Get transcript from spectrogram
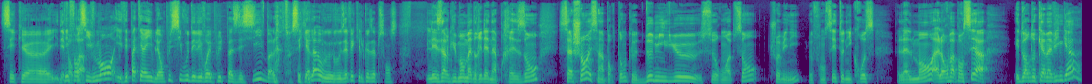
c'est que euh, défensivement, il n'était pas terrible. Et en plus, si vous délivrez plus de passes décisives, bah dans ces cas-là, vous avez quelques absences les arguments madrilènes à présent, sachant, et c'est important, que deux milieux seront absents, Chouameni, le français, Tony Kroos, l'allemand. Alors on va penser à Eduardo Camavinga,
